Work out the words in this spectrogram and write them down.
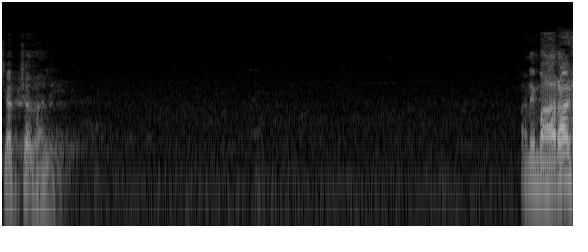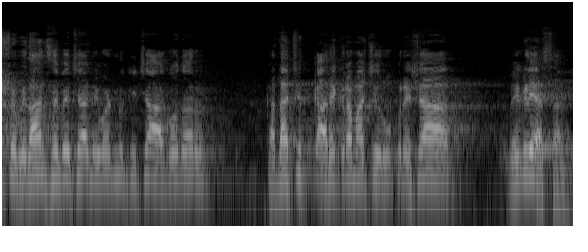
चर्चा झाली. आणि महाराष्ट्र विधानसभेच्या निवडणुकीच्या अगोदर कदाचित कार्यक्रमाची रूपरेषा वेगळी असावी.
